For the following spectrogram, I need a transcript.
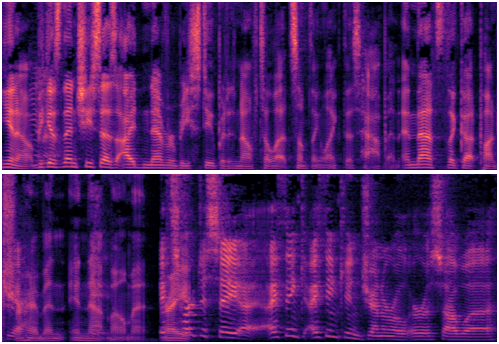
you know, You because know. then she says, "I'd never be stupid enough to let something like this happen," and that's the gut punch Yeah. for him in in that It- moment. It's right? hard to say. I I think I think in general, Urasawa.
